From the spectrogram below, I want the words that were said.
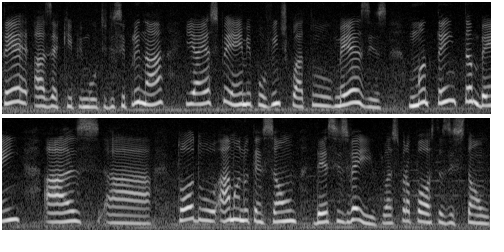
ter as equipes multidisciplinar e a SPM por 24 meses mantém também as, a, todo a manutenção desses veículos. As propostas estão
